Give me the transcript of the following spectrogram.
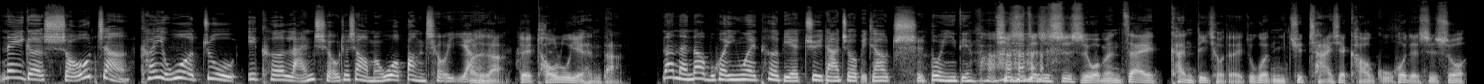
那个手掌可以握住一颗篮球，就像我们握棒球一样。我。知道，对，头颅也很大。那难道不会因为特别巨大就比较迟钝一点吗？其实这是事实。我们在看地球的，如果你去查一些考古，或者是说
